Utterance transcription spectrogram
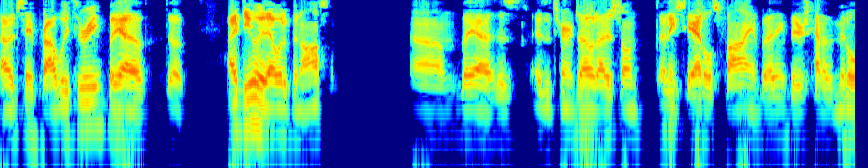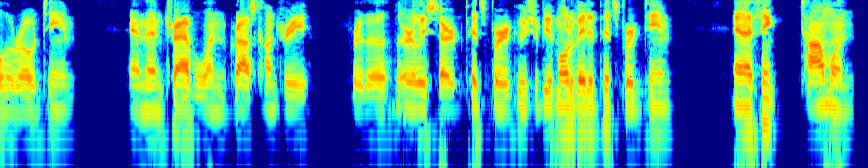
I would say probably three, but yeah, the, ideally that would have been awesome. Um, but yeah, as, as it turns out, I just don't. I think Seattle's fine, but I think they're just kind of a middle of the road team and then traveling cross country for the, the early start Pittsburgh, who should be a motivated Pittsburgh team. And I think Tomlin,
